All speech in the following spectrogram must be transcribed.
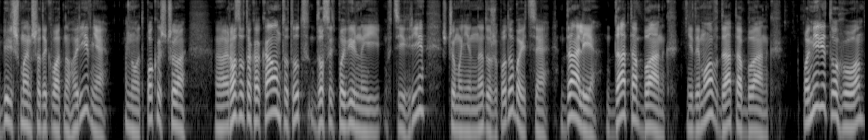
більш-менш адекватного рівня. Ну от поки що. Е, Розвиток аккаунту тут досить повільний в цій грі, що мені не дуже подобається. Далі, датабанк. Йдемо в датабанк. По мірі того,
